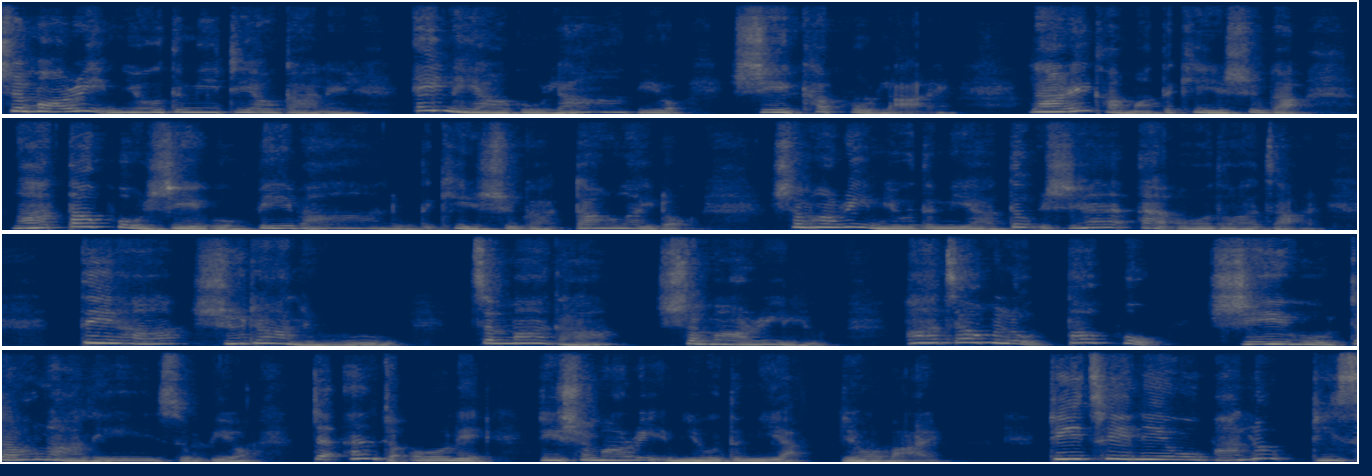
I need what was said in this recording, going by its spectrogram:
ရှမောရိအမျိုးသမီးတယောက်ကလည်းအဲ့နေရာကိုလာပြီးတော့ရေခတ်ဖို့လာတယ်။လာတဲ့အခါမှာသခင်ယေရှုကငါတောက်ဖို့ရေကိုပေးပါလို့သခင်ယေရှုကတောင်းလိုက်တော့ရှမောရိအမျိုးသမီးကသူ့ရမ်းအံ့ဩသွားကြတယ်။သင်ဟာယူဒလူကျမကရှမာရိလူဘာကြောင့်မလို့တောက်ဖို့ရေကိုတောင်းတာလေဆိုပြီးတော့တအံ့တော်နဲ့ဒီရှမာရိအမျိုးသမီးကပြောပါတယ်။ဒီခြေနေကိုဘာလို့ဒီစ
